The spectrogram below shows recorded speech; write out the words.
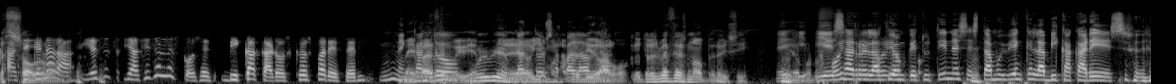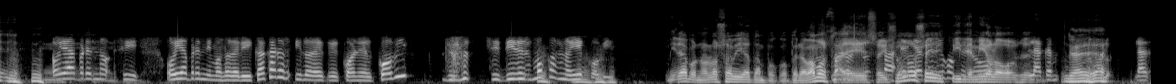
Así que nada, y, eso es- y así son las cosas. Bicácaros, ¿qué os parecen? Me Me parece encantó. muy bien. Muy bien. Eh, Me encantó hoy esa hemos palabra. algo, que otras veces no, pero hoy sí. Eh, y, y esa Hoy relación hoy- que tú tienes está muy bien que la bicacarés. Hoy aprendo, sí, hoy aprendimos lo de bicácaros y lo de que con el COVID, si tienes mocos no hay COVID. Mira, pues no lo sabía tampoco. Pero vamos, Bueno, eh, sois unos epidemiólogos. de- la, que, Ya, ya. la-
